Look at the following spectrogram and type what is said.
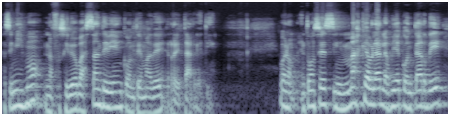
Asimismo, nos sirvió bastante bien con tema de retargeting. Bueno, entonces, sin más que hablar, les voy a contar de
